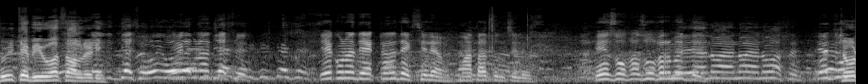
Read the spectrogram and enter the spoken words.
দুইটা ভিউ আছে অলরেডি এ কোনা দিয়ে একটা দেখছিলাম মাথা তুলছিল। এ জোফা জোফের মধ্যে। চোর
